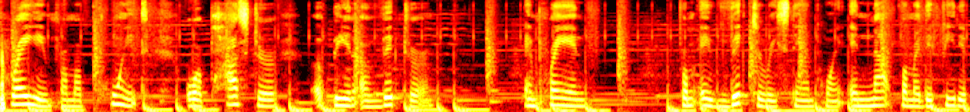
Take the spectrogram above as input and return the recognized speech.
praying from a point or posture of being a victor and praying from a victory standpoint and not from a defeated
